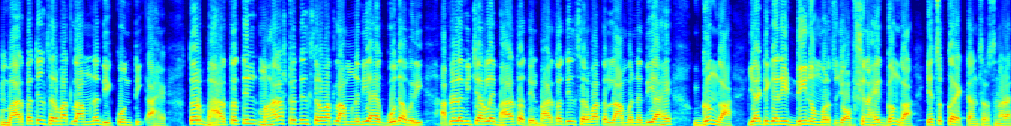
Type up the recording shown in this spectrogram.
भारतातील सर्वात लांब नदी कोणती आहे? तर भारतातील महाराष्ट्रातील सर्वात लांब नदी आहे गोदावरी. आपल्याला विचारलंय भारतातील भारतातील सर्वात लांब नदी आहे गंगा. या ठिकाणी डी नंबरचं जे ऑप्शन आहे गंगा याचं करेक्ट आन्सर असणार आहे.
